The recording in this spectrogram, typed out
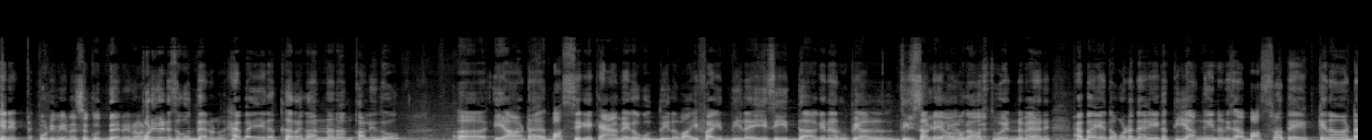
කෙනෙක්ට. පොඩි වෙනසකුත් දැන පොඩි වෙනසකුත් දැන හැබයි ඒ කරගන්න නම් කලින්දු එයාට බස්සගේ කෑමක ගුද්දල වයිෆයිදදිල ඒ සිද්ධාගෙන රුපියල් තිස්සට යවම ගාස්තු වෙන්න බෑන. හැබැයි එතකොට දැන් ඒක තියන් ඉන්න නිසා බස්රතය එක්කෙනට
